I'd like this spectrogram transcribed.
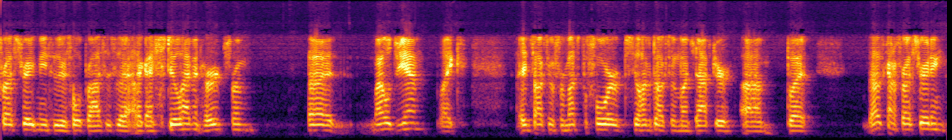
frustrate me through this whole process that I, like I still haven't heard from uh, my old GM. Like I didn't talk to him for months before, still haven't talked to him months after. Um, but that was kind of frustrating.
